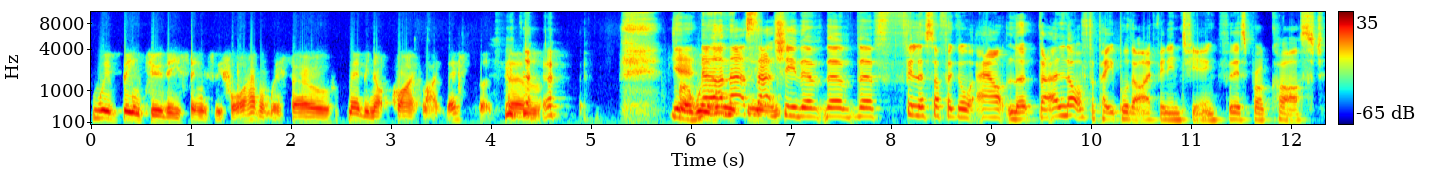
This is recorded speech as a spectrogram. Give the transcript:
we've been through these things before, haven't we? So maybe not quite like this, but um, Yeah, no, and that's seen- actually the, the the philosophical outlook that a lot of the people that I've been interviewing for this broadcast,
